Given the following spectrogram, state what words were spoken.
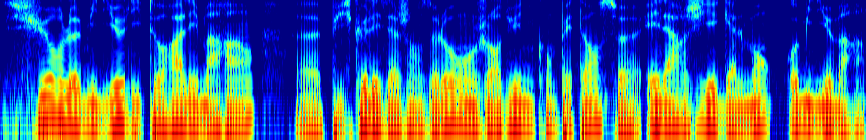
sur le milieu littoral et marin, puisque les agences de l'eau ont aujourd'hui une compétence élargie également au milieu marin.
